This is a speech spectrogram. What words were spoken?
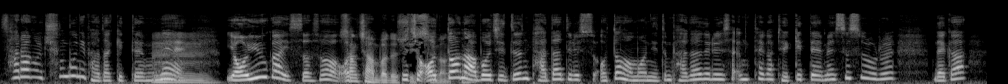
사랑을 충분히 받았기 때문에 음. 여유가 있어서 어, 상처 안 받을 수 그렇죠. 어떤 만큼. 아버지든 받아들일 수, 어떤 어머니든 받아들일 상태가 됐기 때문에 스스로를 내가 그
